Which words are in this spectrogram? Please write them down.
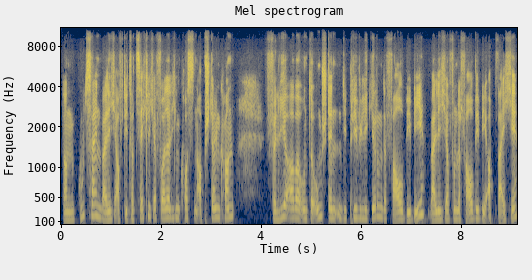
dann gut sein, weil ich auf die tatsächlich erforderlichen Kosten abstellen kann, verliere aber unter Umständen die Privilegierung der VOBB, weil ich ja von der VOBB abweiche,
